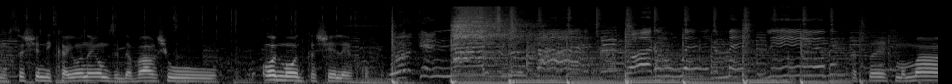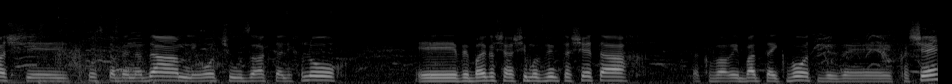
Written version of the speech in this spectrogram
נושא של ניקיון היום זה דבר שהוא מאוד מאוד קשה לאכוף. צריך ממש אה, לתפוס את הבן אדם, לראות שהוא זרק את הלכלוך, אה, וברגע שאנשים עוזבים את השטח, אתה כבר איבדת עקבות וזה קשה.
